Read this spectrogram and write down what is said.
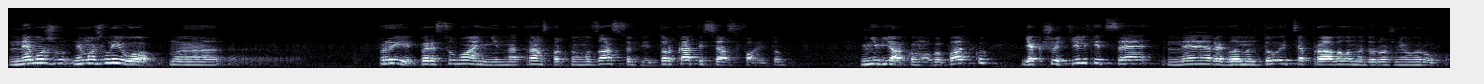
Немож- неможливо е, при пересуванні на транспортному засобі торкатися асфальту. Ні в якому випадку, якщо тільки це не регламентується правилами дорожнього руху.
